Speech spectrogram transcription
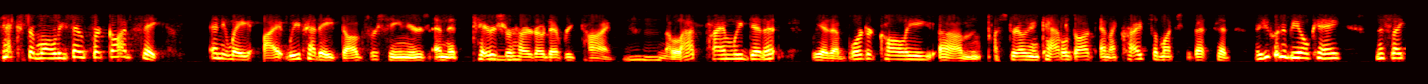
Text him while he's out for God's sake. Anyway, I we've had eight dogs for seniors, and it tears mm-hmm. your heart out every time. Mm-hmm. And the last time we did it, we had a border collie um, Australian cattle dog, and I cried so much the vet said, "Are you going to be okay?" And it's like,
